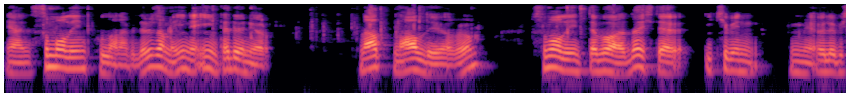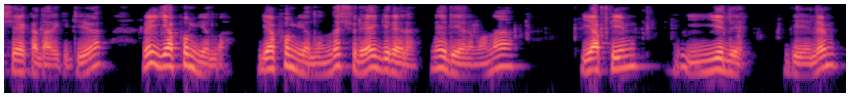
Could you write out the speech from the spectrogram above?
yani small int kullanabiliriz ama yine int'e dönüyorum. Not null diyorum. Small int de bu arada işte 2000 mi öyle bir şeye kadar gidiyor. Ve yapım yılı. Yapım yılında şuraya girelim. Ne diyelim ona? Yapım yılı diyelim.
